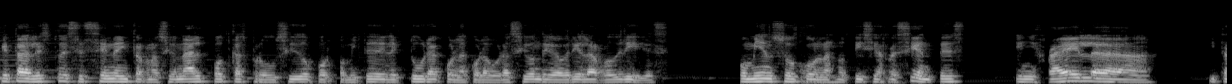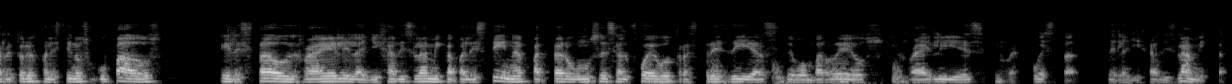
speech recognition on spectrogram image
¿Qué tal? Esto es Escena Internacional, podcast producido por Comité de Lectura con la colaboración de Gabriela Rodríguez. Comienzo con las noticias recientes. En Israel uh, y territorios palestinos ocupados, el Estado de Israel y la Yihad Islámica Palestina pactaron un cese al fuego tras tres días de bombardeos israelíes y respuesta de la Yihad Islámica.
